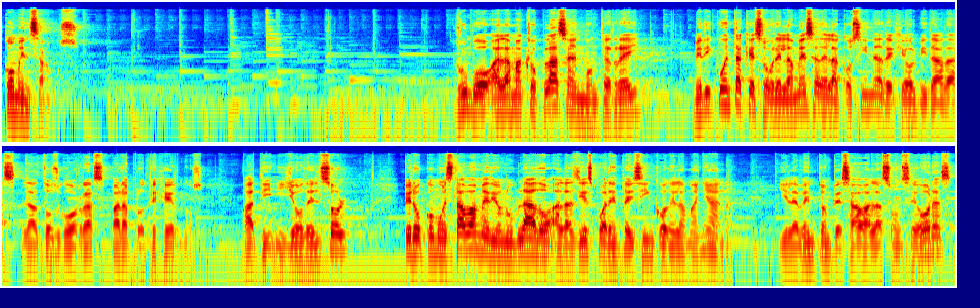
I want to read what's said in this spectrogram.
Comenzamos. Rumbo a la Macroplaza en Monterrey, me di cuenta que sobre la mesa de la cocina dejé olvidadas las dos gorras para protegernos, Patty y yo del sol, pero como estaba medio nublado a las 10.45 de la mañana y el evento empezaba a las 11 horas,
